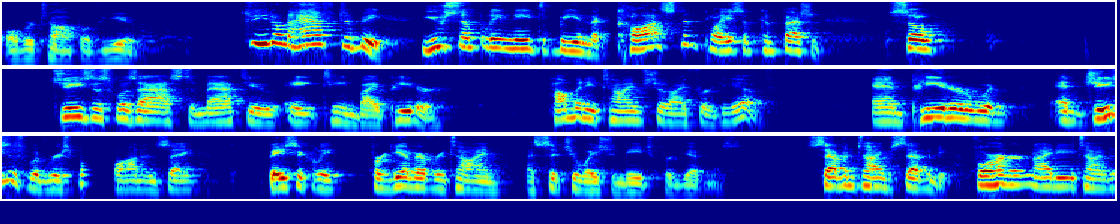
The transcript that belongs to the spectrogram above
over top of you. So you don't have to be. You simply need to be in the constant place of confession. So Jesus was asked in Matthew 18 by Peter, How many times should I forgive? And Peter would, and Jesus would respond and say, basically, forgive every time a situation needs forgiveness. Seven times 70, 490 times.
